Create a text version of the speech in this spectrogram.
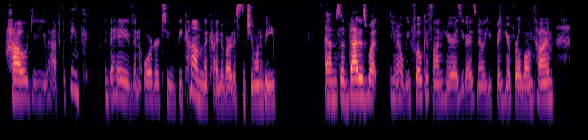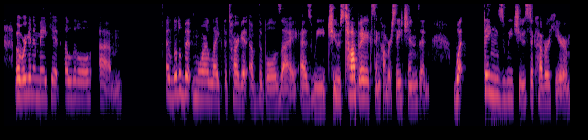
How do you have to think and behave in order to become the kind of artist that you want to be? Um, so that is what you know we focus on here. As you guys know, you've been here for a long time, but we're going to make it a little um, a little bit more like the target of the bullseye as we choose topics and conversations and what things we choose to cover here.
